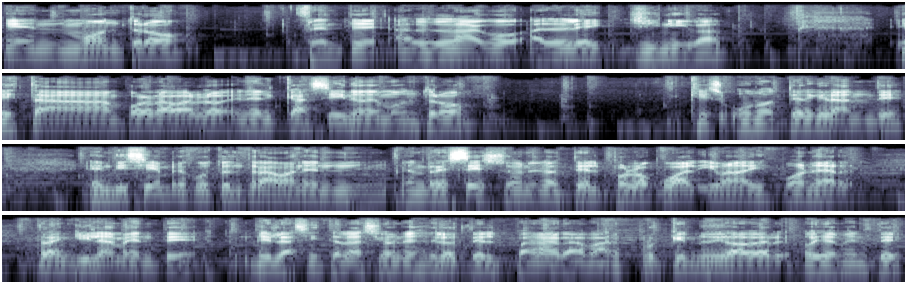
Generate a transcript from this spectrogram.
en Montreux, frente al lago, al Lake Geneva. Están por grabarlo en el casino de Montreux, que es un hotel grande. En diciembre justo entraban en, receso en el hotel, por lo cual iban a disponer tranquilamente de las instalaciones del hotel para grabar, porque no iba a haber, obviamente,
